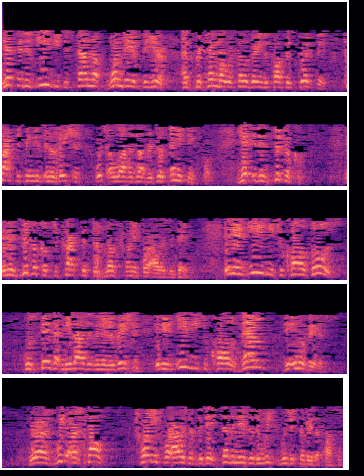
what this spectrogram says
Yes, it is easy to stand up one day of the year and pretend that we're celebrating the Prophet's birthday, practicing these innovations which Allah has not revealed anything for. Yet it is difficult. It is difficult to practice this love 24 hours a day. It is easy to call those who say that Milad is an innovation, it is easy to call them the innovators. Whereas we ourselves, 24 hours of the day, 7 days of the week, we just obey the Prophet.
